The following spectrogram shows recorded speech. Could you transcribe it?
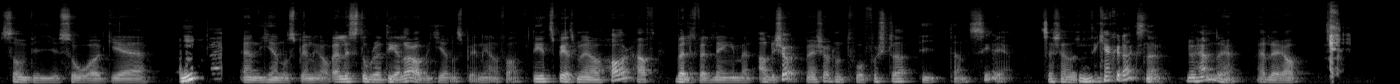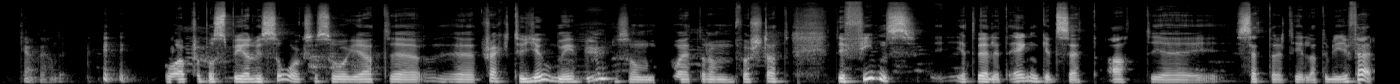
Som vi ju såg eh, Mm. en genomspelning av. Eller stora delar av en genomspelning i alla fall. Det är ett spel som jag har haft väldigt, väldigt länge men aldrig kört. Men jag har kört de två första i den serien. Så jag kände att det kanske är dags nu. Nu händer det. Eller ja, kanske händer. Och apropå spel vi såg så såg jag att eh, eh, Track to Yumi, som var ett av de första, att det finns ett väldigt enkelt sätt att eh, sätta det till att det blir i färg.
